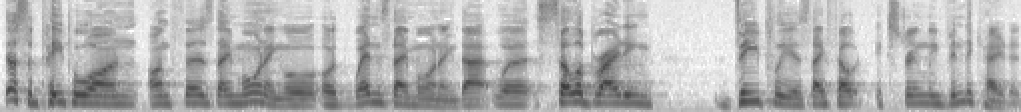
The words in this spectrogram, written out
There are some people on, on Thursday morning or, or Wednesday morning that were celebrating deeply as they felt extremely vindicated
